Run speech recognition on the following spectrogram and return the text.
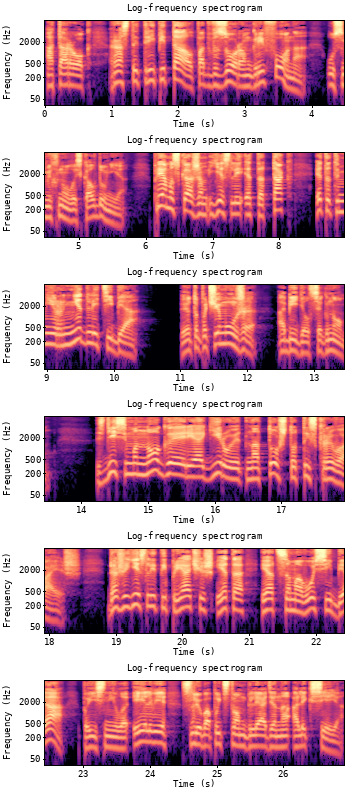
оторок, раз ты трепетал под взором Грифона, усмехнулась колдунья. Прямо скажем, если это так, этот мир не для тебя. Это почему же? обиделся гном. Здесь многое реагирует на то, что ты скрываешь. Даже если ты прячешь это и от самого себя, пояснила Эльви с любопытством глядя на Алексея.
